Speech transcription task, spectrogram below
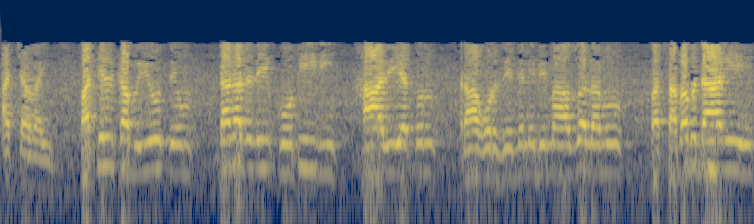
اچھا بھئی فتل کبیوتیم دغد دی کوٹی دی خاویتن را غرزیدلی بما ظلمو. فسبب داغی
